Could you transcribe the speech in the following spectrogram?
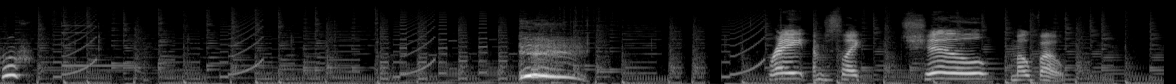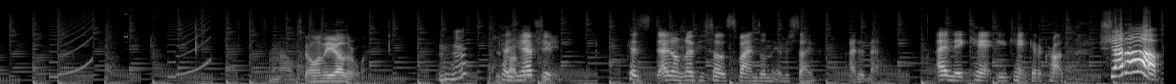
Whew. Great. I'm just like chill, mofo. Now it's going the other way. Mm-hmm. Because you have to. Because I don't know if you saw the spines on the other side. I did not. And it can't you can't get across. Shut up!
